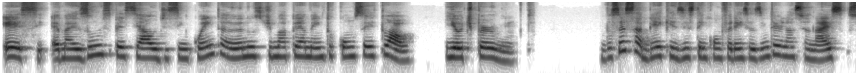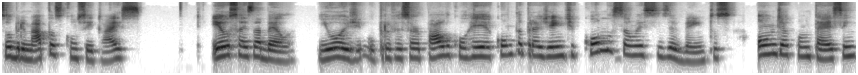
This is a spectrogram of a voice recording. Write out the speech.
Esse é mais um especial de 50 anos de mapeamento conceitual. E eu te pergunto: você sabia que existem conferências internacionais sobre mapas conceituais? Eu sou a Isabela e hoje o professor Paulo Correia conta pra gente como são esses eventos, onde acontecem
